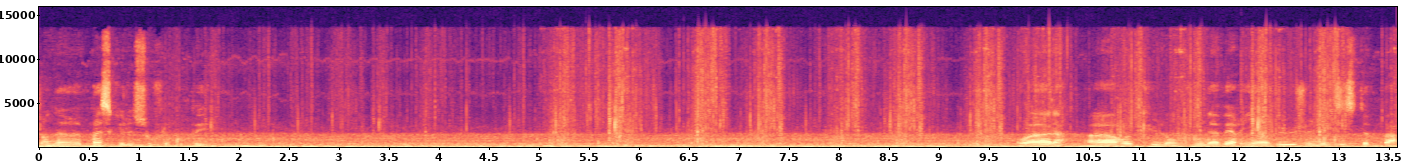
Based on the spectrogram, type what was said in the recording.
J'en aurais presque le souffle coupé. Voilà, à reculons. Vous n'avez rien vu, je n'existe pas.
